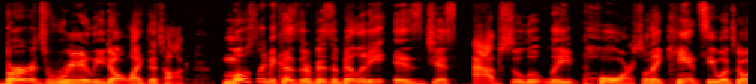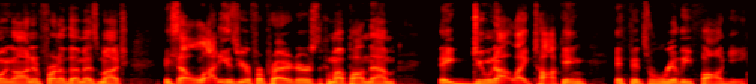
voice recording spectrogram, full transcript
birds really don't like to talk, mostly because their visibility is just absolutely poor. So they can't see what's going on in front of them as much. Makes it a lot easier for predators to come up on them. They do not like talking if it's really foggy.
